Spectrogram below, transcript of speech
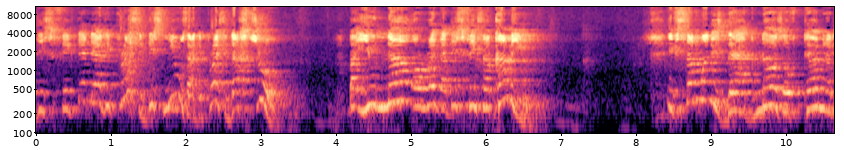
this fake. They, they are depressing. These news are depressing. That's true. But you know already that these things are coming. If someone is diagnosed of terminal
